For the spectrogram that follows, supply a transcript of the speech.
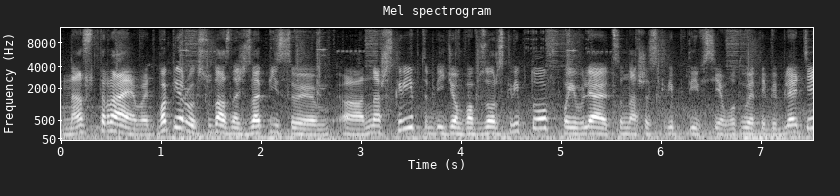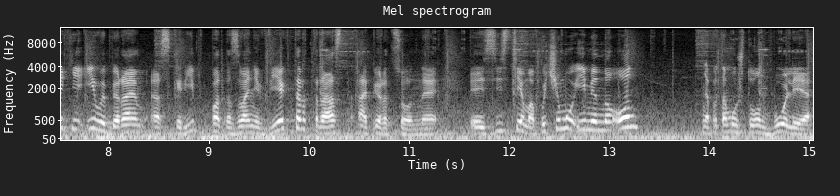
настраивать. Во-первых, сюда, значит, записываем а, наш скрипт, идем в обзор скриптов, появляются наши скрипты все вот в этой библиотеке и выбираем а, скрипт под названием Vector Trust операционная э, система. Почему именно он? Потому что он более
